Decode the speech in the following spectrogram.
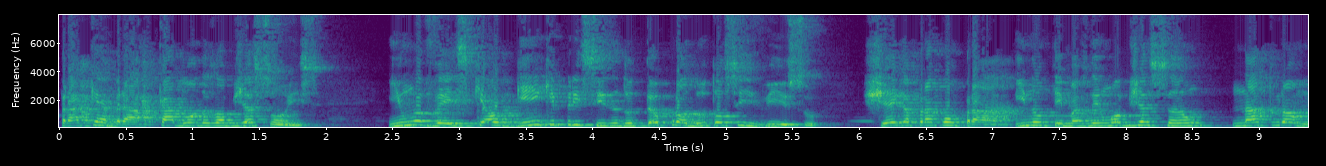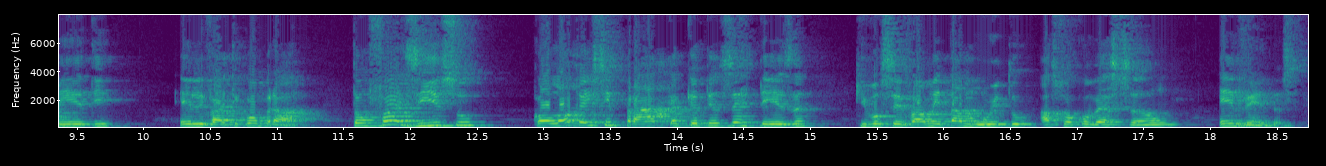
para quebrar cada uma das objeções. E uma vez que alguém que precisa do teu produto ou serviço chega para comprar e não tem mais nenhuma objeção, naturalmente ele vai te comprar. Então faz isso, coloca isso em prática que eu tenho certeza que você vai aumentar muito a sua conversão em vendas.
